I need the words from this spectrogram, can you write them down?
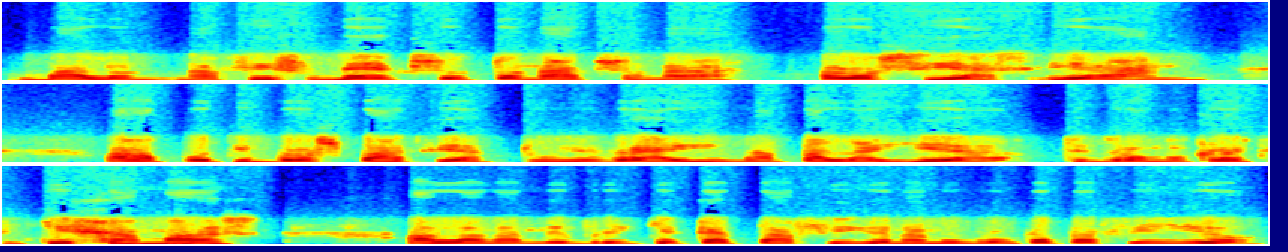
μάλλον να αφήσουν έξω τον άξονα Ρωσίας-Ιράν από την προσπάθεια του Ισραήλ να απαλλαγεί την τρομοκρατική Χαμάς, αλλά να μην βρει και καταφύγιο, να μην βρουν καταφύγιο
